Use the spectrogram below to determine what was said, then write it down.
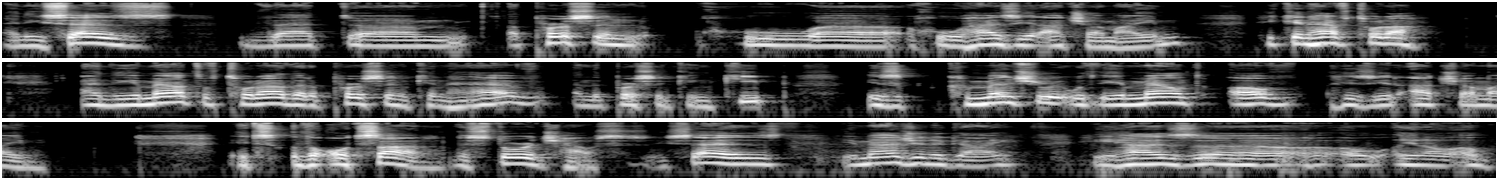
and he says that um, a person who uh, who has Yirat Shamayim, he can have Torah, and the amount of Torah that a person can have and the person can keep is commensurate with the amount of his Yirat Shamayim. It's the otsar, the storage house. He says, imagine a guy. He has a, a, you know a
